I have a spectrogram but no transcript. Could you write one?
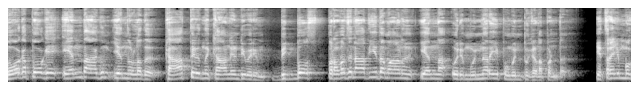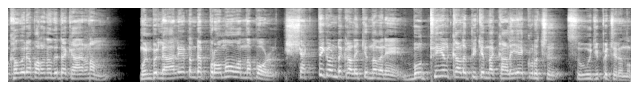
പോകെ പോകെ എന്താകും എന്നുള്ളത് കാത്തിരുന്ന് കാണേണ്ടി വരും. ബിഗ് ബോസ് പ്രവചനാതീതമാണ് എന്ന ഒരു മുന്നറിയിപ്പ് മുൻപ് കിടപ്പുണ്ട്. ഇത്രയും മുഖവുര പറഞ്ഞതിന്റെ കാരണം മുൻപ് ലാലേട്ടന്റെ പ്രൊമോ വന്നപ്പോൾ ശക്തി കൊണ്ട് കളിക്കുന്നവനെ ബുദ്ധിയിൽ കളിപ്പിക്കുന്ന കളിയെക്കുറിച്ച് സൂചിപ്പിച്ചിരുന്നു.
